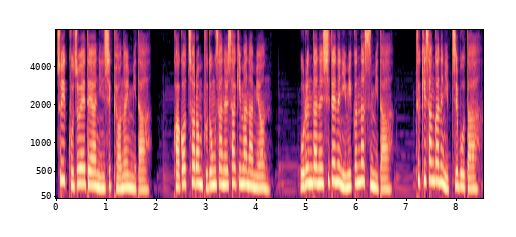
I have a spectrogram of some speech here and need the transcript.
수익 구조에 대한 인식 변화입니다. 과거처럼 부동산을 사기만 하면 오른다는 시대는 이미 끝났습니다. 특히 상가는 입지보다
